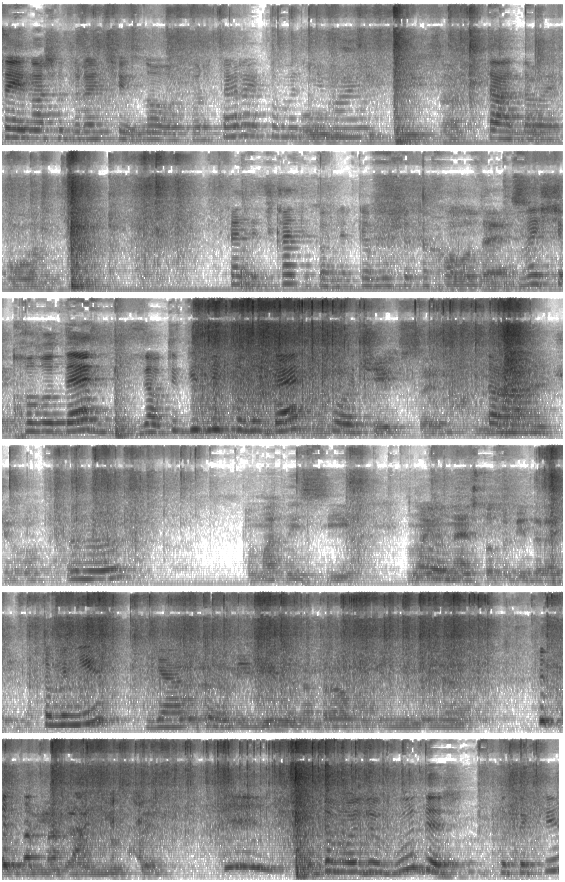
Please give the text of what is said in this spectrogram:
Це є наша, до речі, нова квартира, яку ми знімаємо. Так, давай. Чекайте, чекайте, кавалерка, бо що так. холодець, Ви ще холодець взяв. Ти бідний холодець хочеш. чіпси, Так. Ага. Томатний сік, майонез, то тобі, до речі. То мені? Дякую. мій він набрав, таке ніби я буду зараз їсти. То може будеш? То таке?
